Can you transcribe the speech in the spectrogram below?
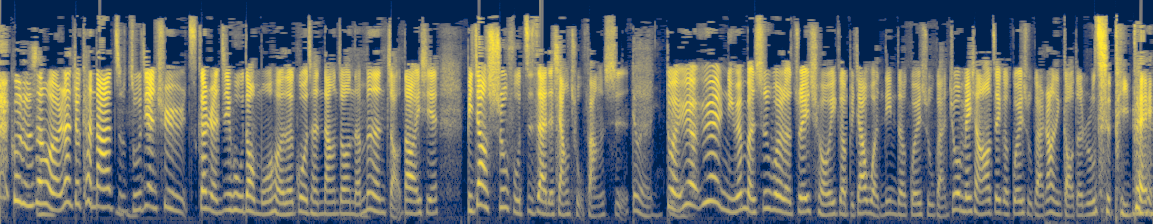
孤独生活，那就看大家逐逐渐去跟人际互动磨合的过程当中，能不能找到一些比较舒服自在的相处方式。对。对，因为因为你原本是为了追求一个比较稳定的归属感，结果没想到这个归属感让你搞得如此疲惫，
